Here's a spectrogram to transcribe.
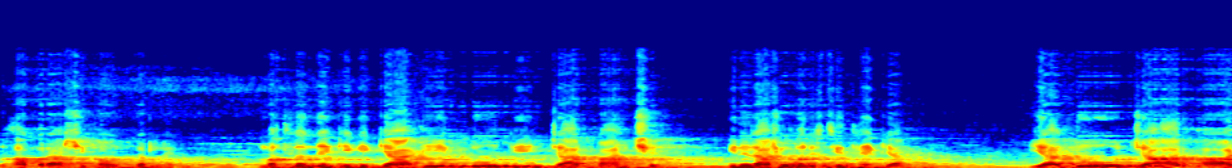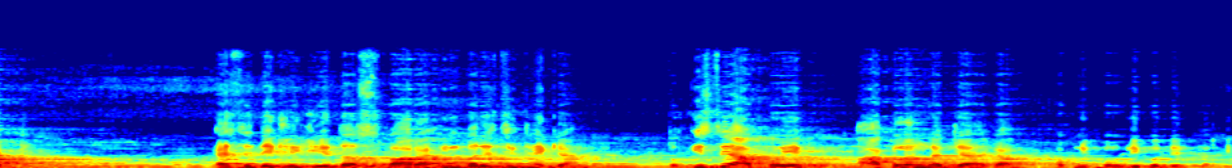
तो आप राशि काउंट कर लें। मतलब देखें कि क्या एक, दो, तीन, चार, पाँच छः इन राशियों पर स्थित हैं क्या? या दो, चार, आठ, ऐसे देख लीजिए, दस, बारह, इन पर स्थित हैं क्या? तो इससे आपको एक आकलन लग जाएगा अपनी कुंडली को देख करके।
